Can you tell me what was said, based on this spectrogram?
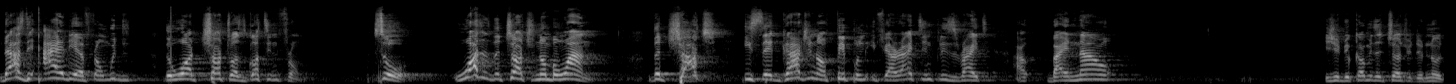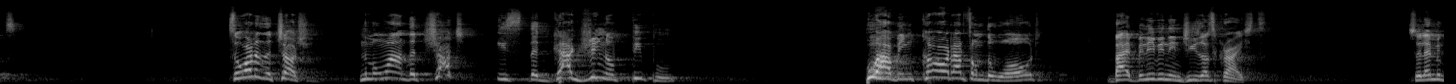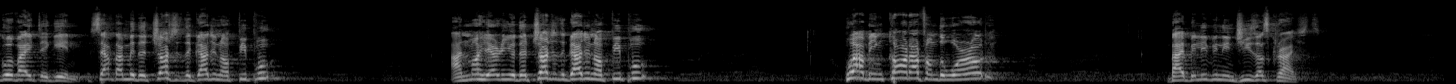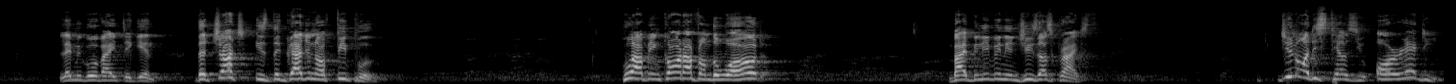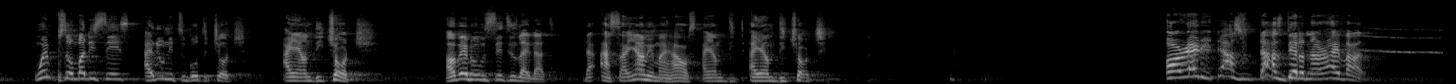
That's the idea from which the word church was gotten from. So, what is the church? Number one, the church is a gathering of people. If you are writing, please write. Uh, by now, you should be coming to church with a note. So, what is the church? Number one, the church is the gathering of people who have been called out from the world by believing in Jesus Christ. So let me go over it again. Say after me, the church is the gathering of people. I'm not hearing you. The church is the gathering of people who have been called out from the world by believing in Jesus Christ. Let me go over it again. The church is the gathering of people who have been called out from the world by believing in Jesus Christ. Do you know what this tells you? Already, when somebody says, I don't need to go to church, I am the church. However, people say things like that. That as I am in my house, I am the, I am the church. Already, that's, that's dead on arrival.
